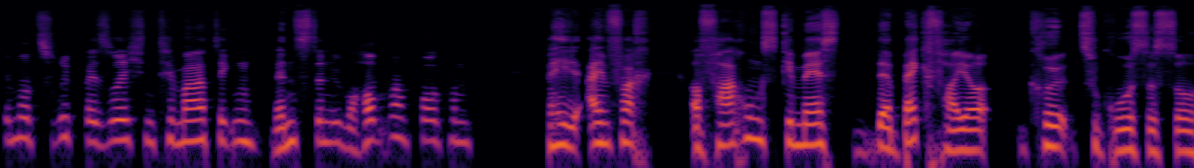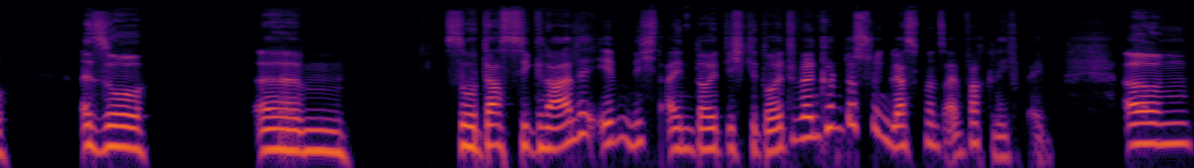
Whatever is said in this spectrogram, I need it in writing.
immer zurück bei solchen Thematiken, wenn es denn überhaupt mal vorkommt, weil einfach erfahrungsgemäß der Backfire zu groß ist so. Also, ähm, so dass Signale eben nicht eindeutig gedeutet werden können. Deswegen lässt man es einfach gleich bleiben. Ähm,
